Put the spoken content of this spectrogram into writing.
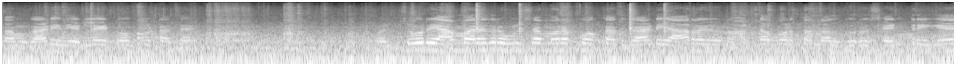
ನಮ್ಮ ಗಾಡಿ ಹೆಡ್ಲೈಟ್ ಹೋಗ್ಬಿಟ್ಟತೆ. ಒಂಚೂರು ಯಾವ ಮಾರಿದ್ರೆ ಹುಣಸೆ ಮರಕ್ಕೆ ಹೋಗ್ತದೆ ಗಾಡಿ, ಯಾರು ಇವನು ಅಡ್ಡ ಬರ್ತಾನಲ್ಲ ಗುರು ಸೆಂಟ್ರಿಗೆ.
